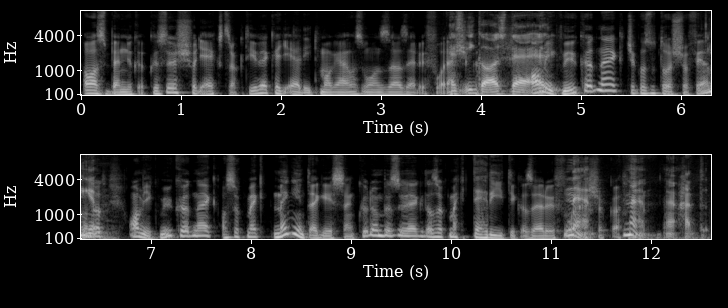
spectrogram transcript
az bennük a közös, hogy extraktívek, egy elit magához vonzza az erőforrásokat. Ez igaz, de... Amik működnek, csak az utolsó félmondat, amik működnek, azok meg megint egészen különbözőek, de azok meg terítik az erőforrásokat. Nem, nem, nem. hát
